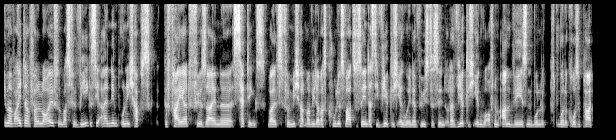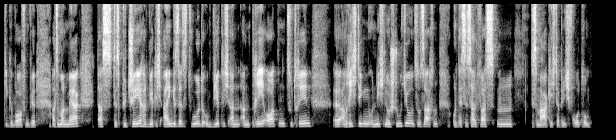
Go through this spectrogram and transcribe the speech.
immer weiter verläuft und was für Wege sie einnimmt. Und ich hab's gefeiert für seine Settings, weil es für mich halt mal wieder was Cooles war zu sehen, dass die wirklich irgendwo in der Wüste sind oder wirklich irgendwo auf einem Anwesen, wo eine, wo eine große Party geworfen wird. Also man merkt, dass das Budget halt wirklich eingesetzt wurde, um wirklich an, an Drehorten zu drehen, äh, an richtigen und nicht nur Studio und so Sachen. Und das ist halt was, mh, hm, das mag ich, da bin ich froh drum,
